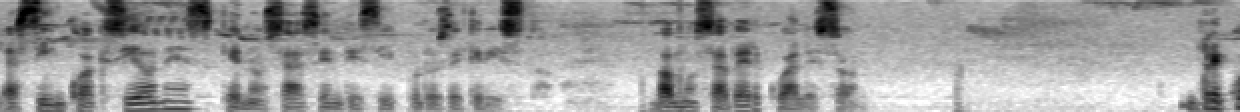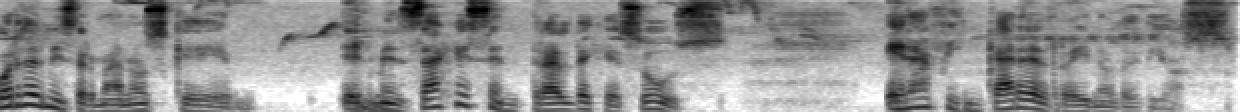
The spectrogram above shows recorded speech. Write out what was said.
las cinco acciones que nos hacen discípulos de Cristo. Vamos a ver cuáles son. Recuerden mis hermanos que el mensaje central de Jesús era fincar el reino de Dios.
